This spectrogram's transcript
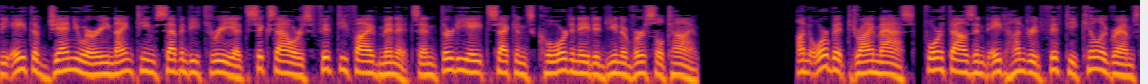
8 January 1973 at 6 hours 55 minutes and 38 seconds Coordinated Universal Time. On orbit dry mass, 4,850 kilograms.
